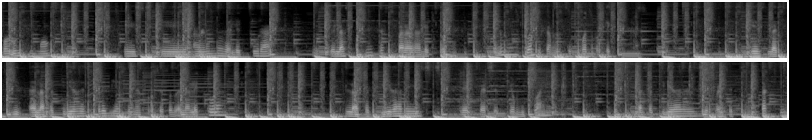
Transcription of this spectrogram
por último, este, hablando de lectura, este, las técnicas para la lectura. Tenemos básicamente cuatro técnicas, que es la, las actividades previas en el proceso de la lectura, las actividades de percepción visual, las actividades de percepción táctil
